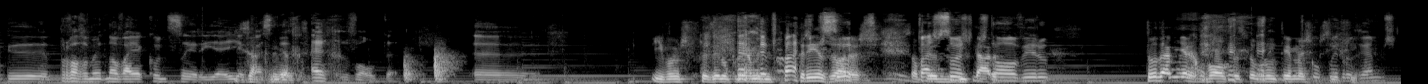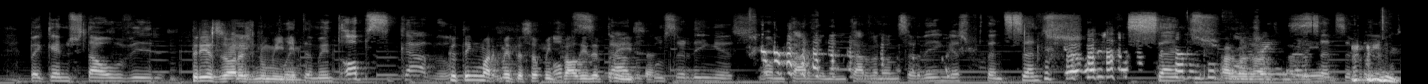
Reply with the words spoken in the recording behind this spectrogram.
que provavelmente não vai acontecer, e é aí é que vai ser Exatamente. a revolta. Eh, E vamos fazer um programa de Para as 3 pessoas- horas só para as pessoas que nos estão a ouvir, toda a minha revolta sobre um tema com o Pedro específico. Ramos, para quem nos está a ouvir, 3 horas é no mínimo. completamente obcecado. Porque eu tenho uma argumentação muito válida para isso. com sardinhas on carven, on carven, on sardinhas, portanto, Santos, Estava um Santos, pouco. Santos a perder.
